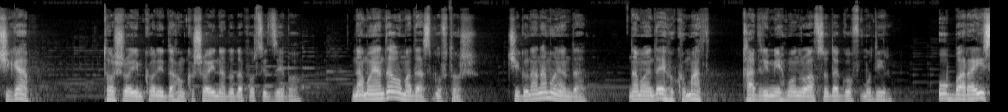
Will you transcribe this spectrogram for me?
Чӣ гап? Тошро имкони даҳонкушоӣ надода пурсид зебо. Намоянда омадааст гуфт тош. Чӣ гуна намоянда? Намояндаи ҳукумат. Қадри меҳмонро афзуда гуфт мудир. Ӯ ба раис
